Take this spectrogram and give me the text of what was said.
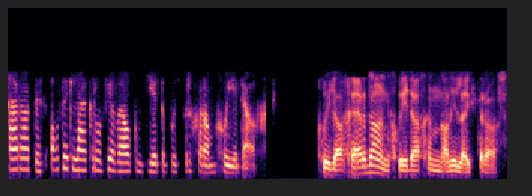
Gerard, dit is altyd lekker om jou welkom te heet op ons program. Goeiedag. Goeiedag Gerda en goeiedag aan al die luisteraars.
